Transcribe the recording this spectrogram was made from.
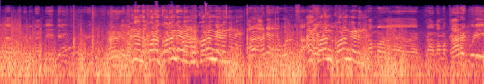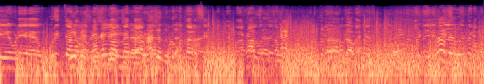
எல்லாருக்கும் நன்றியை எடுங்க நம்ம க- நம்ம காரைக்குடியுடைய உரித்தான நம்ம மகள்லால் மேத்தா குடும்பத்தார் சேர்ந்து மகால் வந்து நம்ம அந்த வந்து நம்ம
